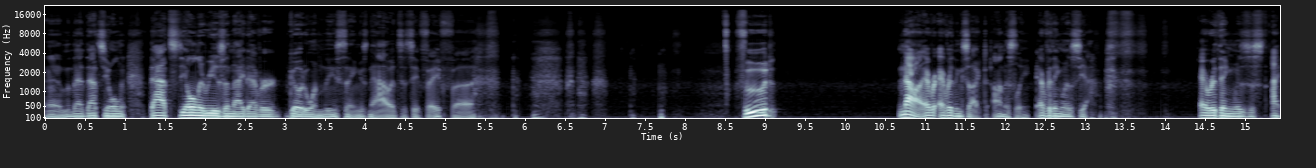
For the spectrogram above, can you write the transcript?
and that that's the only that's the only reason I'd ever go to one of these things now. It's, it's if if uh, food. No, every, everything sucked. Honestly, everything was yeah. everything was just I,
